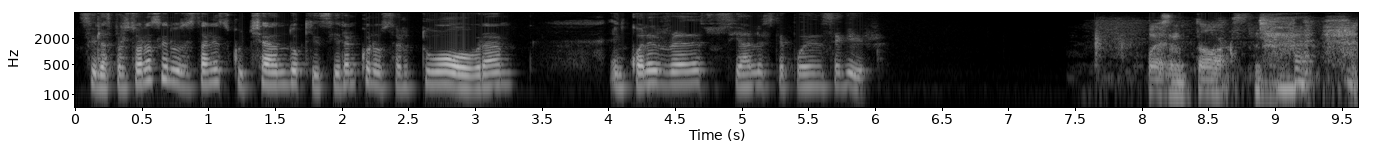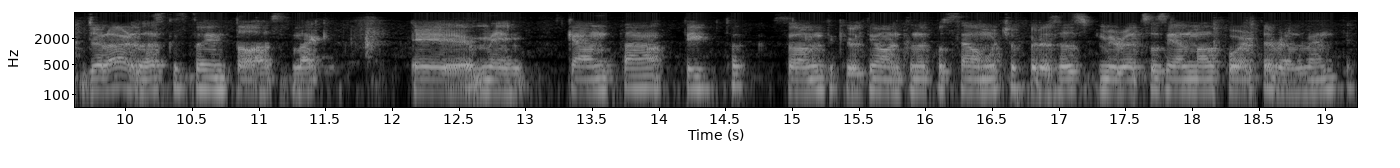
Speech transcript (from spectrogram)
si las personas que nos están escuchando quisieran conocer tu obra, ¿en cuáles redes sociales te pueden seguir? Pues en todas. Yo la verdad es que estoy en todas. Eh, me encanta TikTok, solamente que últimamente no he posteado mucho, pero esa es mi red social más fuerte realmente.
